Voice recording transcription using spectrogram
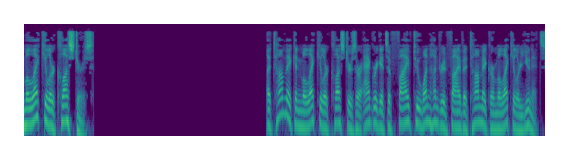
Molecular clusters Atomic and molecular clusters are aggregates of 5 to 105 atomic or molecular units.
